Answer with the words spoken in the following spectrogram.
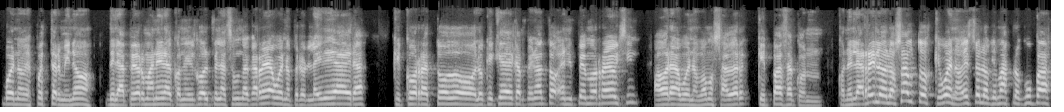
Bueno, después terminó de la peor manera con el golpe en la segunda carrera. Bueno, pero la idea era que corra todo lo que queda del campeonato en el PMO Racing. Ahora, bueno, vamos a ver qué pasa con, con el arreglo de los autos, que bueno, eso es lo que más preocupa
